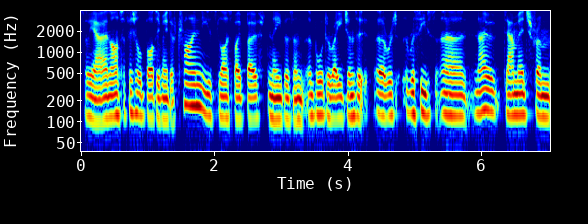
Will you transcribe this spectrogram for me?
So yeah, an artificial body made of Trion, utilized by both neighbors and border agents. It uh, re- receives uh, no damage from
